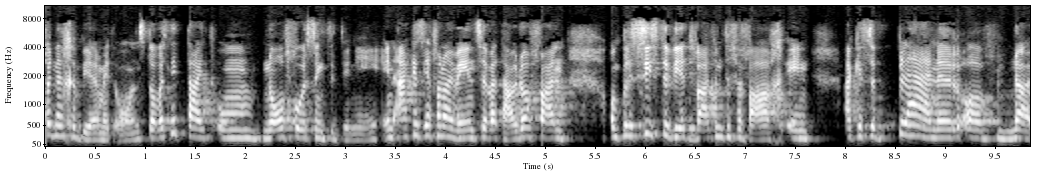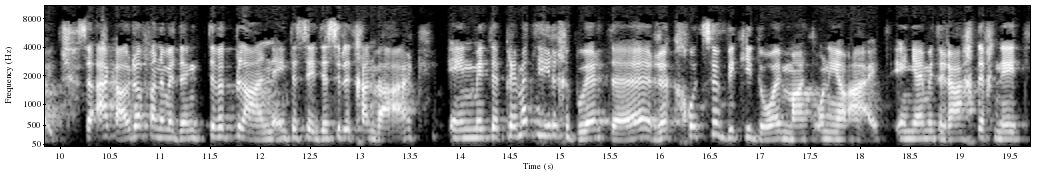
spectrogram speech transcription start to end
vinnig gebeur met ons. Daar was nie tyd om navorsing te doen nie. En ek is een van daai mense wat hou daarvan om presies te weet wat om te verwag en ek is 'n planner of note. So ek hou daarvan om 'n ding te beplan en te sê dis hoe dit gaan werk. En met 'n premature geboorte ruk God so 'n bietjie daai mat onder jou uit en jy moet regtig net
